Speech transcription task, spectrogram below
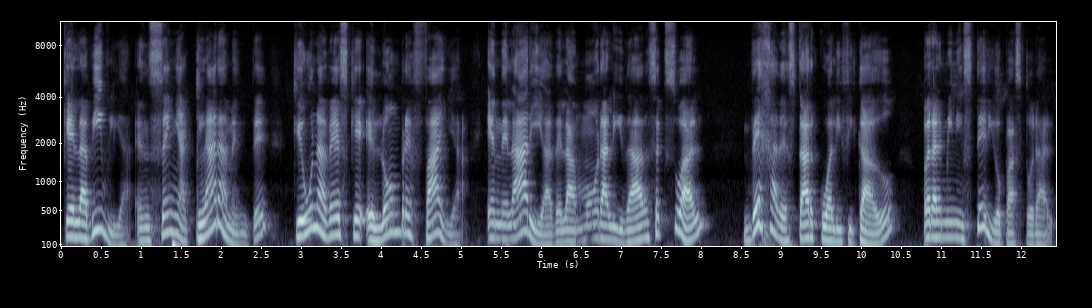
Que la Biblia enseña claramente que una vez que el hombre falla en el área de la moralidad sexual, deja de estar cualificado para el ministerio pastoral.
